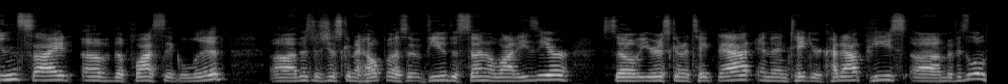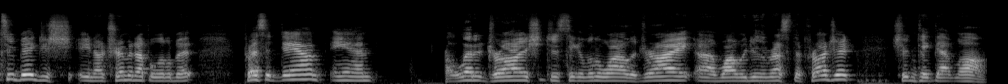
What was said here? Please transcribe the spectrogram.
inside of the plastic lid. Uh, this is just going to help us view the sun a lot easier. So you're just going to take that and then take your cutout piece. Um, if it's a little too big, just you know trim it up a little bit press it down and I'll let it dry. It should just take a little while to dry uh, while we do the rest of the project. Shouldn't take that long.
